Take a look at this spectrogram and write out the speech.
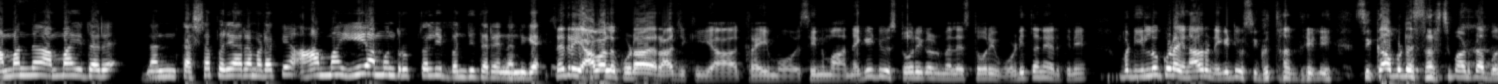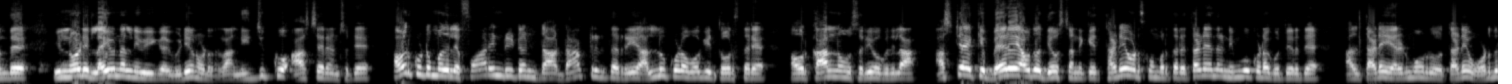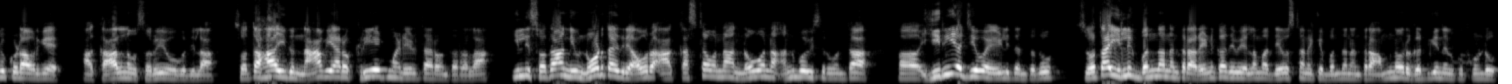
ಅಮ್ಮನ ಅಮ್ಮ ಇದ್ದಾರೆ. ನನ್ ಕಷ್ಟ ಪರಿಹಾರ ಮಾಡಕ್ಕೆ ಆ ಅಮ್ಮ ಈ ಅಮ್ಮನ ರೂಪದಲ್ಲಿ ಬಂದಿದ್ದಾರೆ ನನಗೆ. ಸ್ನೇಹಿತರೆ, ಯಾವಾಗಲೂ ಕೂಡ ರಾಜಕೀಯ ಕ್ರೈಮು ಸಿನಿಮಾ ನೆಗೆಟಿವ್ ಸ್ಟೋರಿಗಳ ಮೇಲೆ ಸ್ಟೋರಿ ಹೊಡಿತಾನೆ ಇರ್ತೀನಿ. ಬಟ್ ಇಲ್ಲೂ ಕೂಡ ಏನಾದ್ರೂ ನೆಗೆಟಿವ್ ಸಿಗುತ್ತಾ ಅಂತ ಹೇಳಿ ಸಿಕ್ಕಾಪಟ್ಟೆ ಸರ್ಚ್ ಮಾಡ್ತಾ ಬಂದೆ. ಇಲ್ಲಿ ನೋಡಿ ಲೈವ್ನಲ್ಲಿ ನೀವು ಈಗ ವಿಡಿಯೋ ನೋಡಿದ್ರಲ್ಲ, ನಿಜಕ್ಕೂ ಆಶ್ಚರ್ಯ ಅನ್ಸುತ್ತೆ. ಅವ್ರ ಕುಟುಂಬದಲ್ಲಿ ಫಾರಿನ್ ರಿಟರ್ನ್ ಡಾಕ್ಟರ್ ಇರ್ತಾರ್ರಿ ಅಲ್ಲೂ ಕೂಡ ಹೋಗಿ ತೋರಿಸ್ತಾರೆ, ಅವ್ರ ಕಾಲ್ ನೋವು ಸರಿ ಹೋಗೋದಿಲ್ಲ. ಅಷ್ಟೇ ಯಾಕೆ ಬೇರೆ ಯಾವುದೋ ದೇವಸ್ಥಾನಕ್ಕೆ ತಡೆ ಹೊಡ್ಸ್ಕೊಂಡ್ ಬರ್ತಾರೆ. ತಡೆ ಅಂದ್ರೆ ನಿಮಗೂ ಕೂಡ ಗೊತ್ತಿರುತ್ತೆ. ಅಲ್ಲಿ ತಡೆ ಎರಡ್ ಮೂರು ತಡೆ ಹೊಡೆದ್ರು ಕೂಡ ಅವ್ರಿಗೆ ಆ ಕಾಲ್ ನೋವು ಸರಿ ಹೋಗೋದಿಲ್ಲ. ಸ್ವತಃ ಇದು ನಾವ್ ಯಾರೋ ಕ್ರಿಯೇಟ್ ಮಾಡಿ ಹೇಳ್ತಾ ಇರೋಂತಾರಲ್ಲ ಇಲ್ಲಿ ಸ್ವತಃ ನೀವು ನೋಡ್ತಾ ಇದ್ರಿ, ಅವರು ಆ ಕಷ್ಟವನ್ನ ನೋವನ್ನ ಅನುಭವಿಸಿರುವಂತ ಹಿರಿಯ ಜೀವ ಹೇಳಿದಂಥದ್ದು, ಸ್ವತಃ ಇಲ್ಲಿಗೆ ಬಂದ ನಂತರ, ರೇಣುಕಾದೇವಿ ಎಲ್ಲಮ್ಮ ದೇವಸ್ಥಾನಕ್ಕೆ ಬಂದ ನಂತರ ಅಮ್ಮನವ್ರ ಗದ್ಗೆನಲ್ಲಿ ಕುತ್ಕೊಂಡು,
